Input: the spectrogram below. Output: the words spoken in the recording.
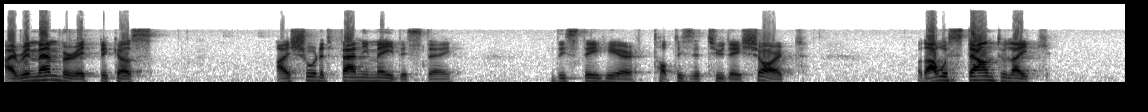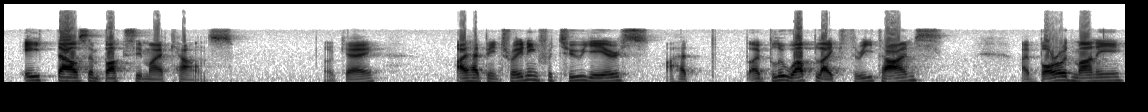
I remember it because I shorted Fannie Mae this day. This day here, top, this is a two-day chart. But I was down to like 8,000 bucks in my accounts. Okay. I had been trading for two years. I had, I blew up like three times. I borrowed money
